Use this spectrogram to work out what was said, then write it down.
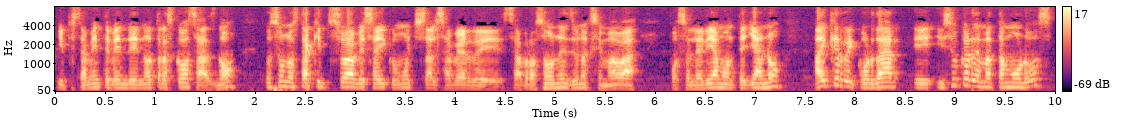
y pues también te venden otras cosas, ¿no? Entonces unos taquitos suaves ahí con mucha salsa verde sabrosones de una que se llamaba Pozolería Montellano. Hay que recordar, eh, Izúcar de Matamoros,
